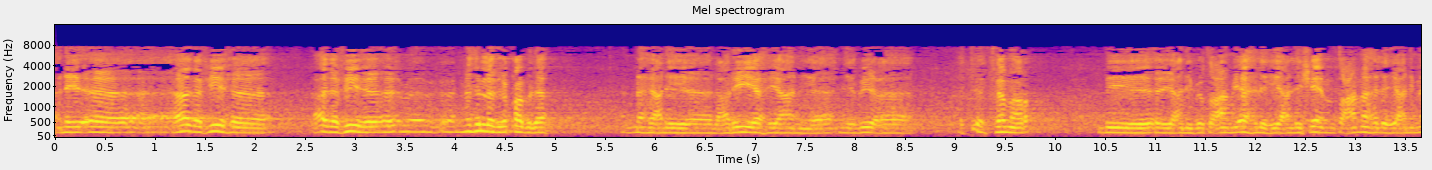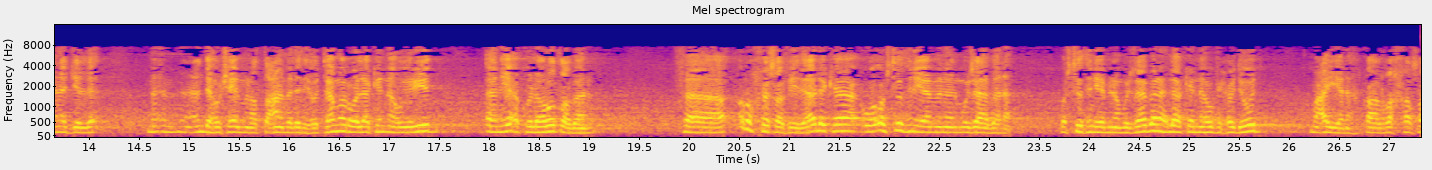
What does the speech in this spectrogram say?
يعني آه هذا فيه آه هذا فيه آه مثل الذي قبله أنه يعني العرية يعني يبيع الثمر يعني بطعام أهله يعني شيء من طعام أهله يعني من أجل عنده شيء من الطعام الذي هو التمر ولكنه يريد أن يأكل رطبا. فرخص في ذلك واستثني من المزابنة. واستثني من المزابنة لكنه في حدود معينة. قال رخص.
